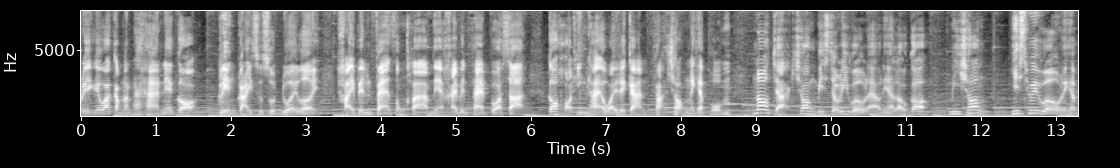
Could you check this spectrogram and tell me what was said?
เรียกได้ว่ากำลังทหารเนี่ยก็เกรียงไกรสุดๆด้วยเลย ใครเป็นแฟนสงครามเนี่ยใครเป็นแฟนประวัติศาสตร์ ก็ขอทิ้งท้ายเอาไว้ด้วยการฝากช่องนะครับผม นอกจากช่อง Mystery World แล้วเนี่ย เราก็มีช่อง History World นะครับ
